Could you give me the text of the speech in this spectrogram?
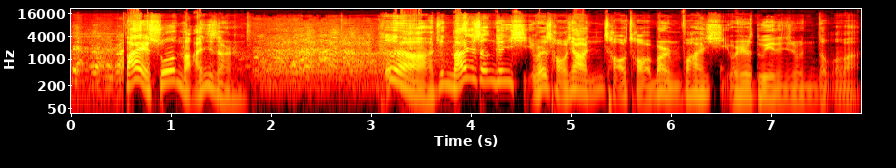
咱也说男生。是啊，就男生跟媳妇儿吵架，你吵吵一半儿，你发现媳妇儿是对的，你说你怎么办？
